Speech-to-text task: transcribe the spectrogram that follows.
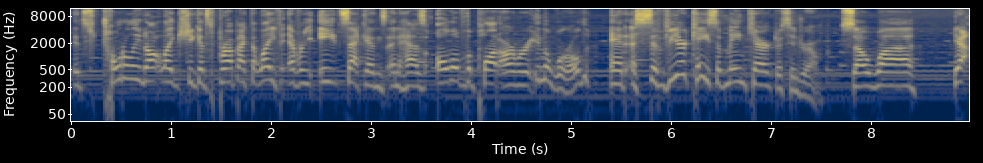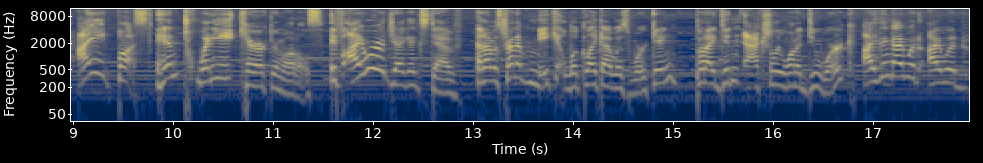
It's totally not like she gets brought back to life every eight seconds and has all of the plot armor in the world and a severe case of main character syndrome. So, uh, yeah, I ain't bust. And 28 character models. If I were a Jagex dev and I was trying to make it look like I was working, but I didn't actually want to do work, I think I would I would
